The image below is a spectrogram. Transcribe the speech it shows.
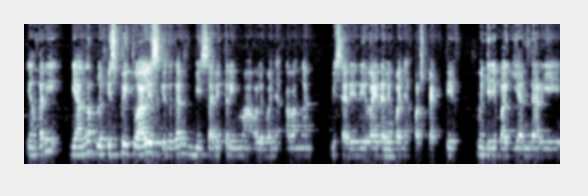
yang tadi dianggap lebih spiritualis gitu kan, bisa diterima oleh banyak kalangan, bisa dinilai dari ya. banyak perspektif, menjadi bagian dari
